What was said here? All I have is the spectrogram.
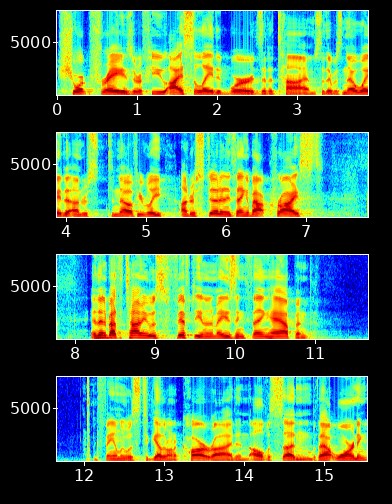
short phrase or a few isolated words at a time. So there was no way to, under, to know if he really understood anything about Christ. And then about the time he was 50, an amazing thing happened. The family was together on a car ride, and all of a sudden, without warning,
